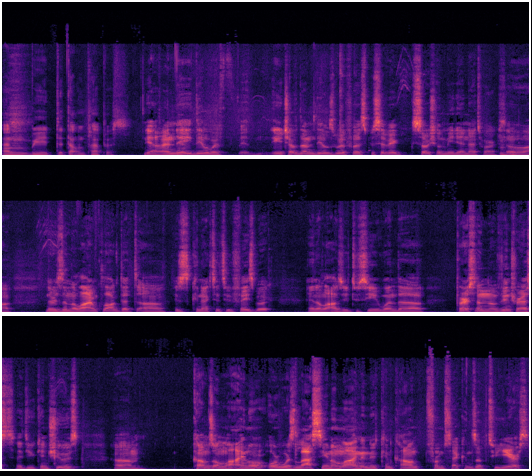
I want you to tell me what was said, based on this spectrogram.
and we did that on purpose. Yeah, and they Yeah. deal with each of them deals with a specific social media network. So Mhm. uh, there's an alarm clock that uh, is connected to Facebook and allows you to see when the person of interest that you can choose um, comes online or, or was last seen online, and it can count from seconds up to years.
